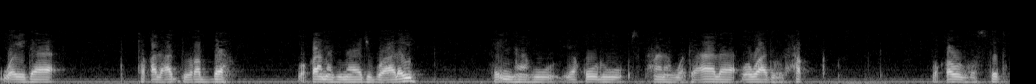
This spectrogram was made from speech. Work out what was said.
وإذا اتقى العبد ربه وقام بما يجب عليه فإنه يقول سبحانه وتعالى ووعده الحق وقوله الصدق.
